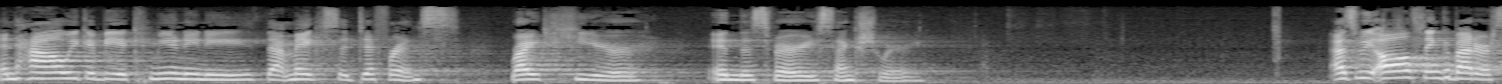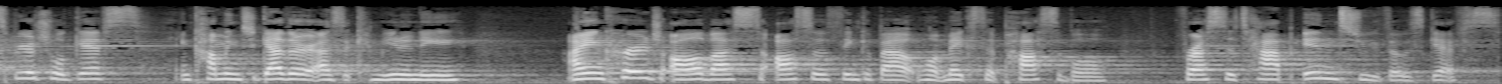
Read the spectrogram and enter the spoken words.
and how we could be a community that makes a difference right here in this very sanctuary. As we all think about our spiritual gifts and coming together as a community, I encourage all of us to also think about what makes it possible for us to tap into those gifts.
